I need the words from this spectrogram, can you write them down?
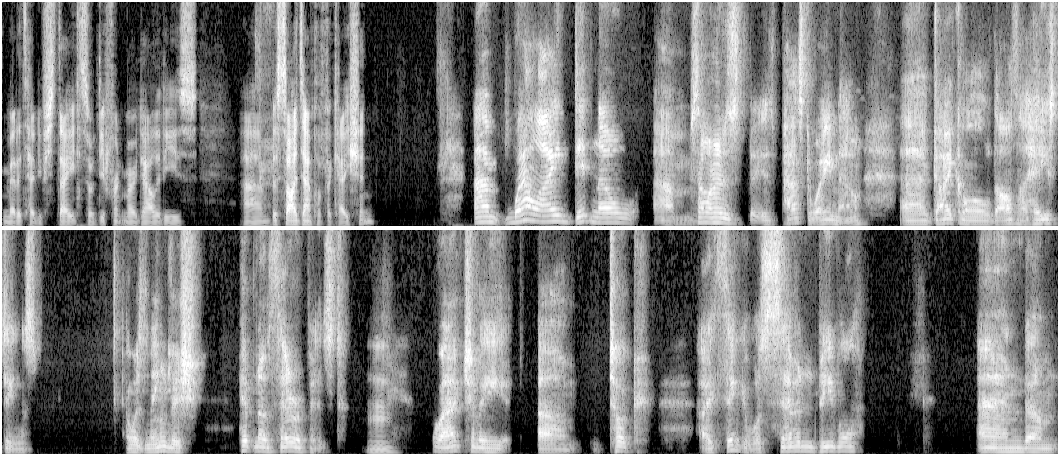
meditative states or different modalities um, besides amplification? Um, well, I did know um, someone who's is passed away now, a guy called Arthur Hastings, who was an English hypnotherapist Mm. who actually um, took, I think it was seven people, and um,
